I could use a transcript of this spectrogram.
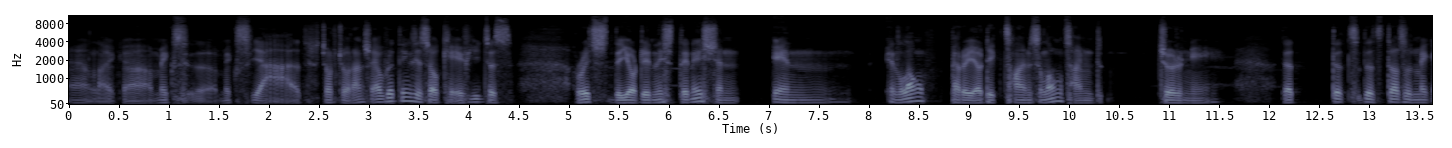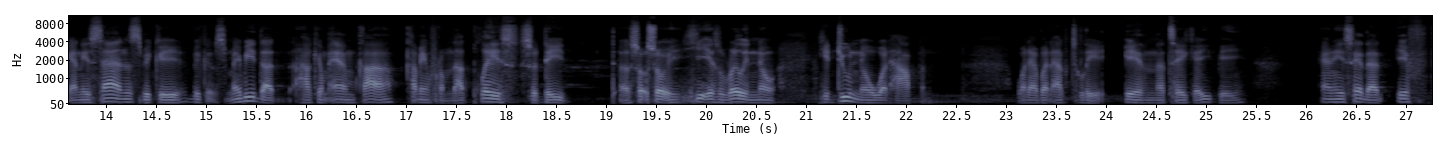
and like uh, mix uh, mix yeah cor-coran so everything is okay. If you just reach the, your destination in in long periodic times a long time journey that that doesn't make any sense because because maybe that Hakim MK coming from that place so they uh, so so he is really know he do know what happened what happened actually in the TKP and he said that if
